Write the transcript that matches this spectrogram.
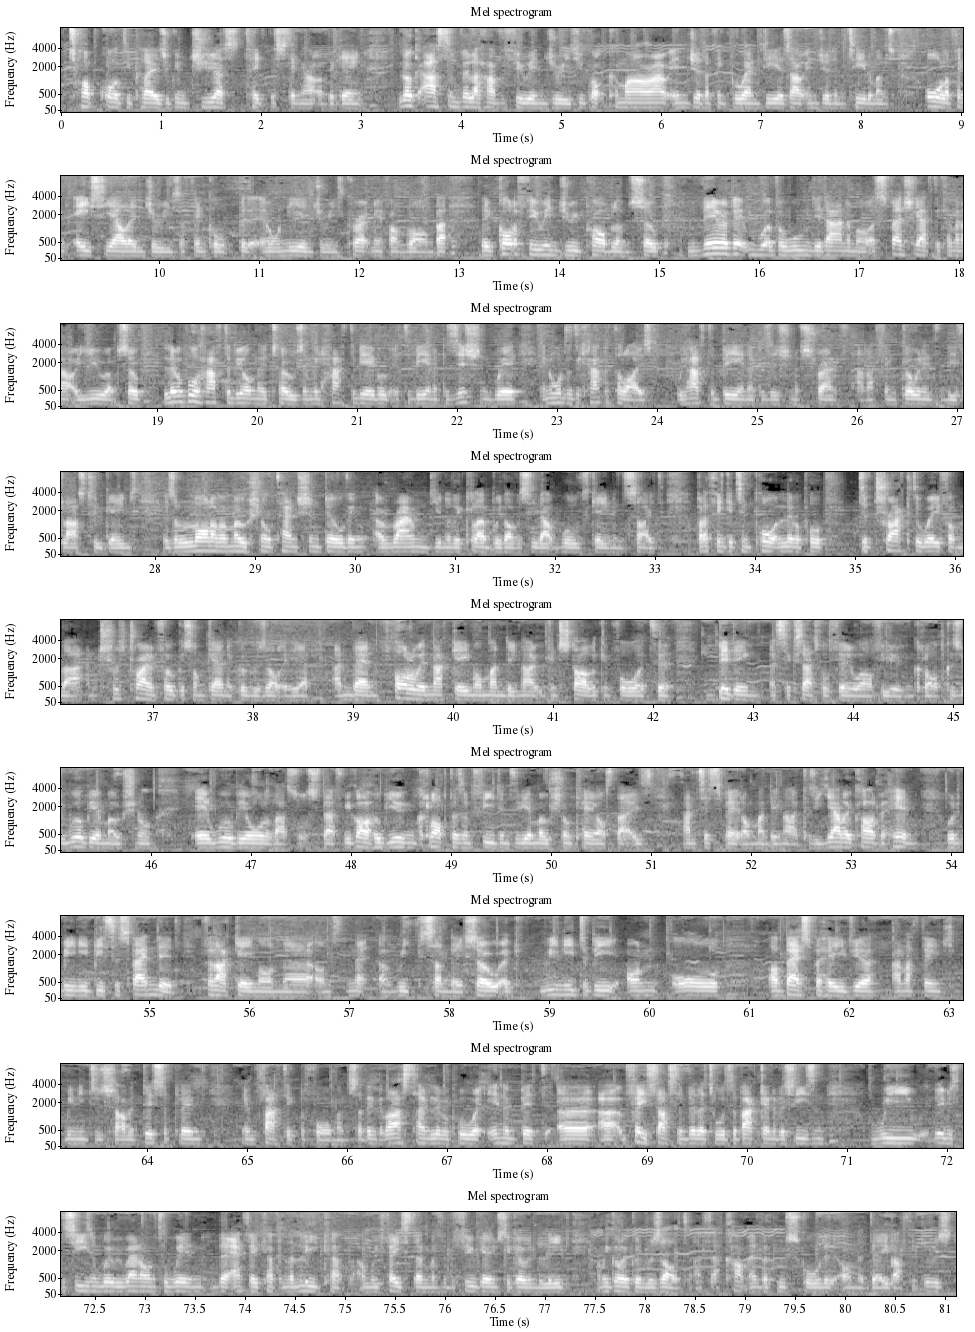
top quality players who can just take this thing out of the game. Look, Aston Villa have a few injuries. You've got Kamara out injured. I think Buendia is out injured, and Tielemans. All I think ACL injuries. I think or, or knee injuries. Correct me if I'm wrong, but they've got a few injury problems. So they're a bit of a wounded animal, especially after coming out of Europe. So Liverpool have to be on their toes, and we have to be able to be in a position where, in order to capitalise, we have to be in a position of strength. And I think going into these last two games, there's a lot of emotional tension building around you know the club with obviously that Wolves game in sight. But I think it's important Liverpool detract away from that and tr try and focus on getting a good result here. And then following that game on Monday night, we can start looking forward to bidding a successful farewell for Jurgen Klopp because it will be emotional. It will be all of that sort of stuff. We've got to hope Jurgen Klopp doesn't feed into the emotional chaos that is anticipated on Monday night because a yellow card for him would mean he'd be suspended for that game on uh, on a week Sunday. So uh, we need to be on all our best behaviour, and I think we need to just have a disciplined, emphatic performance. I think last time Liverpool were in a bit, uh, uh, faced Aston Villa towards the back end of the season, we it was the season where we went on to win the FA Cup and the League Cup, and we faced them with a few games to go in the league, and we got a good result. I, I can't remember who scored it on the day, but I think it was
